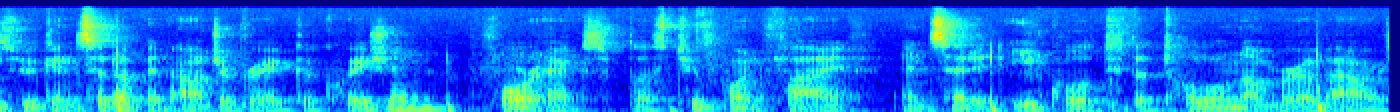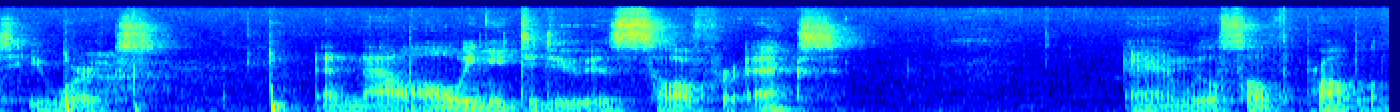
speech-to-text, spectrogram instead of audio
So we can set up an algebraic equation, 4x plus 2.5, and set it equal to the total number of hours he works. And now all we need to do is solve for x, and we'll solve the problem.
